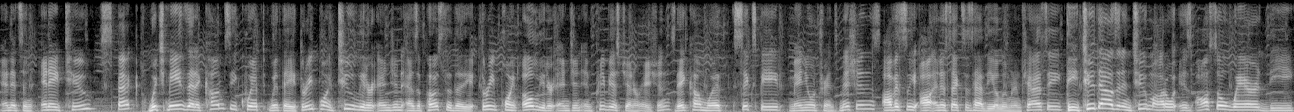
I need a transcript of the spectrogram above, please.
and it's an NA2 spec, which means that it comes equipped with a 3.2 liter engine as opposed to the 3.0 liter engine in previous generations. They come with six-speed manual transmissions. Obviously, all NSXs have the aluminum chassis. The 2002 model is also where the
